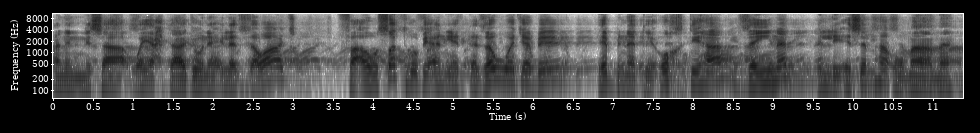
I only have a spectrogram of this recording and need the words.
عن النساء ويحتاجون إلى الزواج فأوصته بأن يتزوج بابنة أختها زينب اللي اسمها أمامة.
